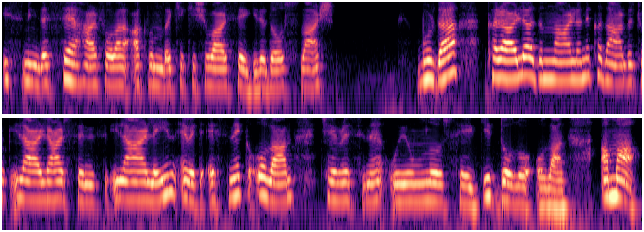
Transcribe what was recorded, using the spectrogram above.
isminde S harfi olan aklımdaki kişi var sevgili dostlar. Burada kararlı adımlarla ne kadar da çok ilerlerseniz ilerleyin. Evet esnek olan, çevresine uyumlu, sevgi dolu olan ama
